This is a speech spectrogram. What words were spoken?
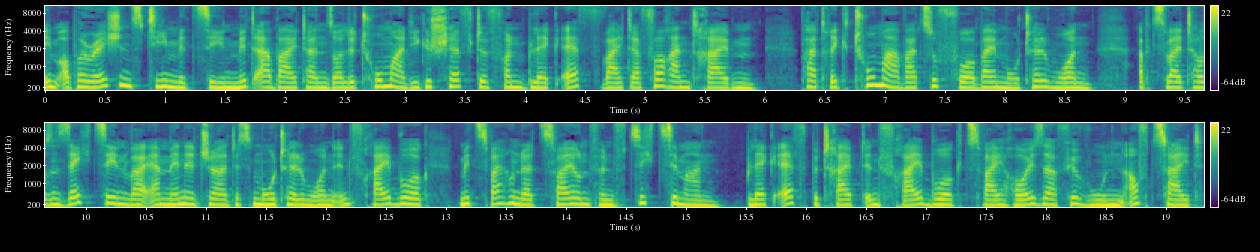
Im Operations-Team mit zehn Mitarbeitern solle Thoma die Geschäfte von Black F weiter vorantreiben. Patrick Thoma war zuvor bei Motel One. Ab 2016 war er Manager des Motel One in Freiburg mit 252 Zimmern. Black F betreibt in Freiburg zwei Häuser für Wohnen auf Zeit,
